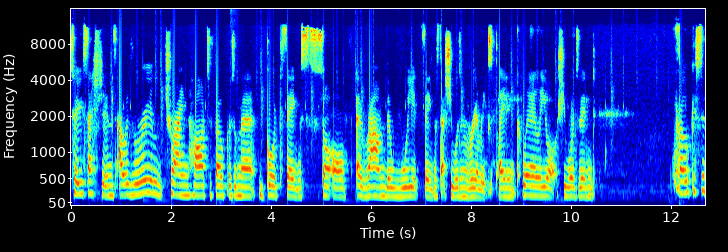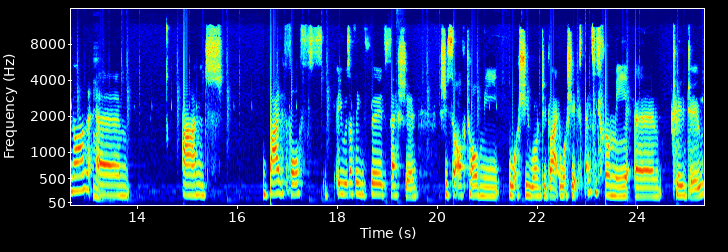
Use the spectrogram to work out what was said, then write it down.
two sessions, I was really trying hard to focus on the good things, sort of around the weird things that she wasn't really explaining clearly or she wasn't focusing on. Um, and by the fourth, it was I think third session, she sort of told me what she wanted, like what she expected from me um, to do,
